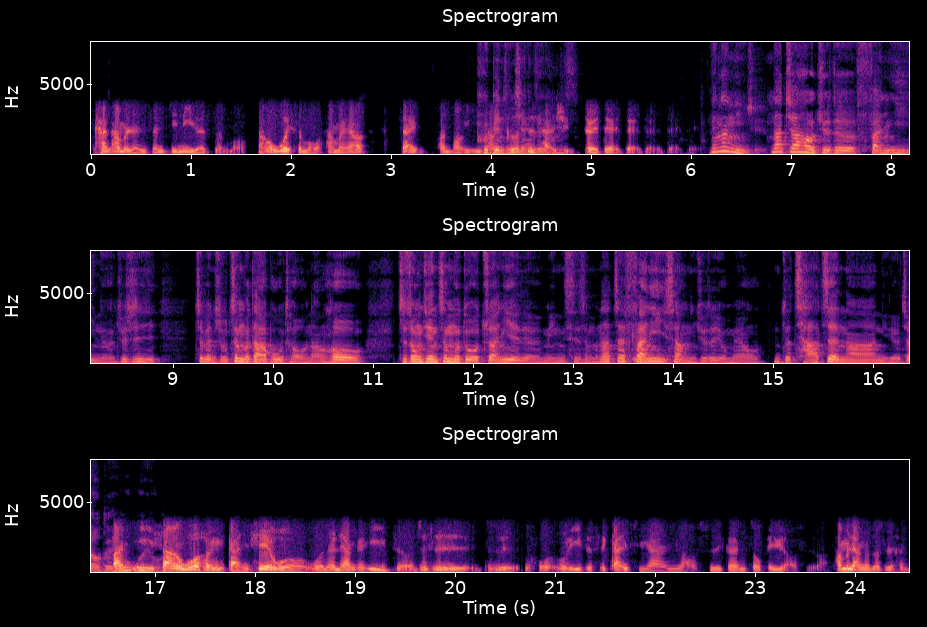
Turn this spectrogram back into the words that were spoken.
看他们人生经历了什么，然后为什么他们要在环保意义上各自采取。对对对对对对。诶那你那嘉豪觉得翻译呢？就是这本书这么大部头，然后这中间这么多专业的名词什么，那在翻译上，你觉得有没有你的查证啊？你的校对翻译上，我很感谢我我的两个译者，就是就是我我的译者是甘喜安老师跟周佩玉老师嘛，他们两个都是很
